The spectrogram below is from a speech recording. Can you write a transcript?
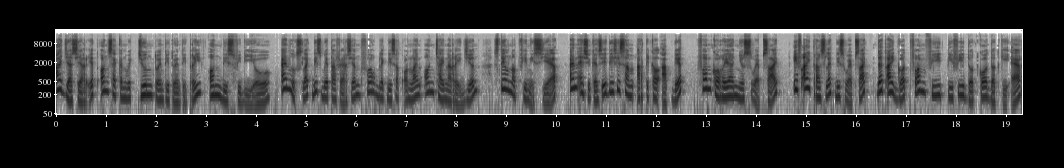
I just share it on second week June 2023 on this video. And looks like this beta version for Black Desert Online on China region still not finished yet. And as you can see, this is some article update from Korea news website. If I translate this website that I got from vtv.co.kr,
